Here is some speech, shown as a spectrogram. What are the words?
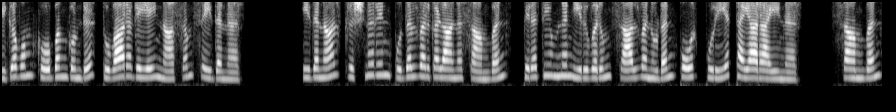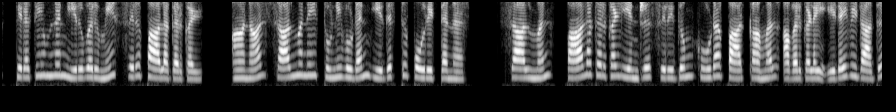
மிகவும் கோபங்கொண்டு துவாரகையை நாசம் செய்தனர். இதனால் கிருஷ்ணரின் புதல்வர்களான சாம்பன் பிரதியும்னன் இருவரும் சால்வனுடன் போர் புரிய தயாராயினர். சாம்பன் பிரதியும்னன் இருவருமே சிறு பாலகர்கள். ஆனால் சால்மனை துணிவுடன் எதிர்த்து போரிட்டனர். சால்மன் பாலகர்கள் என்று சிறிதும் கூட பார்க்காமல் அவர்களை இடைவிடாது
